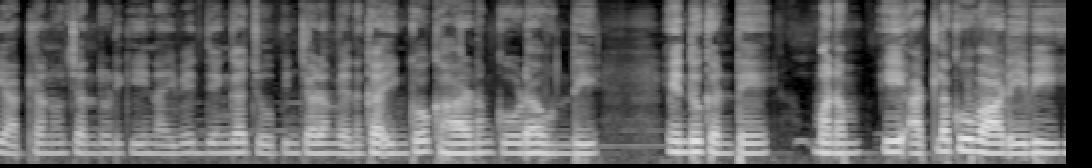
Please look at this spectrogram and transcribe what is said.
ఈ అట్లను చంద్రుడికి నైవేద్యంగా చూపించడం వెనుక ఇంకో కారణం కూడా ఉంది. ఎందుకంటే మనం ఈ అట్లకు వాడేవి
